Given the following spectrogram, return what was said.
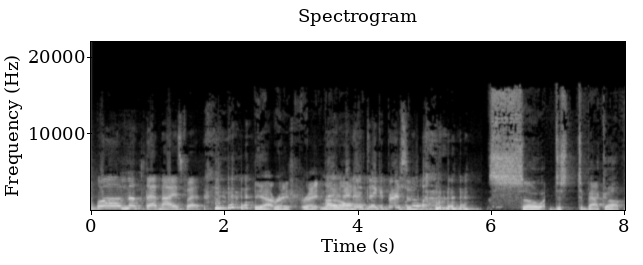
well, not that nice, but yeah, right, right, not I, at all. I don't take it personal. so, just to back up,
